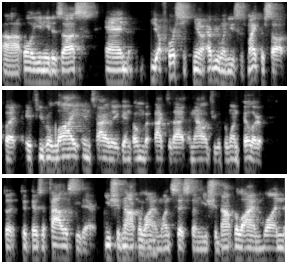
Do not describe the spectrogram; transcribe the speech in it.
Uh, all you need is us. And you, of course, you know, everyone uses Microsoft, but if you rely entirely, again, going back to that analogy with the one pillar, the, the, there's a fallacy there. You should not rely mm-hmm. on one system. You should not rely on one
